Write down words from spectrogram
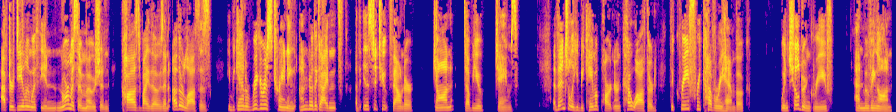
After dealing with the enormous emotion caused by those and other losses, he began a rigorous training under the guidance of Institute founder John W. James. Eventually, he became a partner and co-authored the Grief Recovery Handbook, When Children Grieve, and Moving On.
